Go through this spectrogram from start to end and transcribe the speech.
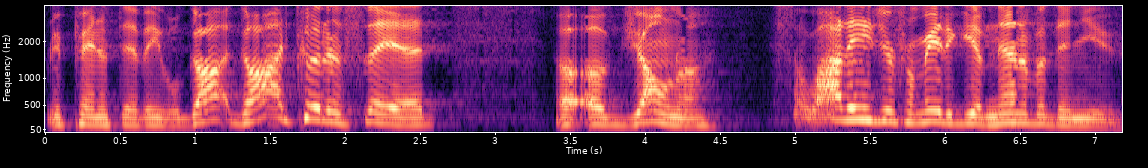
repenteth of evil. God, God could have said uh, of Jonah, it's a lot easier for me to give Nineveh than you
